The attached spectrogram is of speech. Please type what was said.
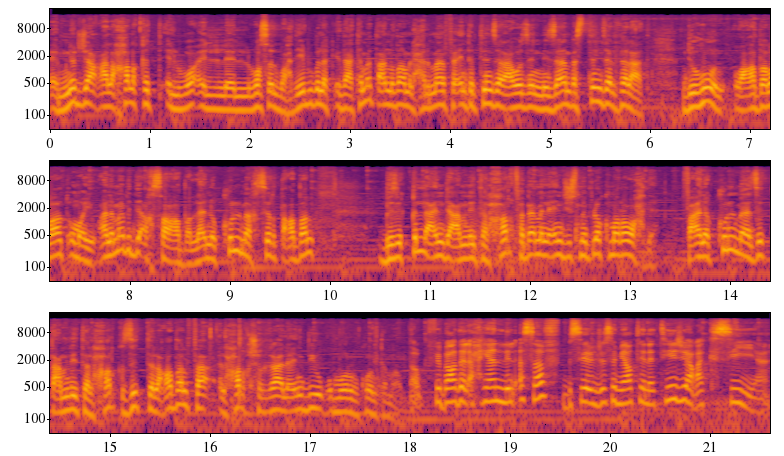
بنرجع على حلقة ألو... الوصل الوحده بيقول لك إذا اعتمدت على نظام الحرمان فأنت بتنزل على وزن ميزان بس تنزل ثلاث دهون وعضلات ومي. وأنا ما بدي أخسر عضل لأنه كل ما خسرت عضل بقل عندي عملية الحرق فبعمل عندي جسم بلوك مرة واحدة. فأنا كل ما زدت عملية الحرق زدت العضل فالحرق شغال عندي واموره بكون تمام طب في بعض الأحيان للأسف بصير الجسم يعطي نتيجة عكسية.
